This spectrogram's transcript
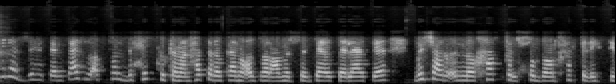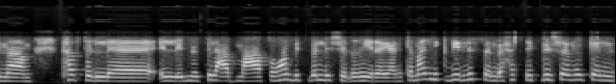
كلا الجهتين بتعرف الأطفال بحسوا كمان حتى لو كانوا أصغر عمر سنتين وثلاثة بيشعروا إنه خف الحضن خف الاهتمام خف إنه تلعب معاه فهون بتبلش الغيرة. يعني كمان الكبير لسه بحس الكبير شوي ممكن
